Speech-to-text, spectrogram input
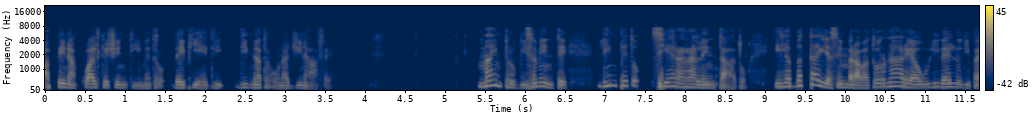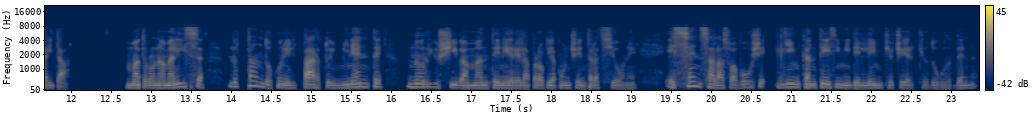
appena a qualche centimetro dai piedi di matrona Ginafe ma improvvisamente l'impeto si era rallentato e la battaglia sembrava tornare a un livello di parità. Matrona Malis, lottando con il parto imminente, non riusciva a mantenere la propria concentrazione e senza la sua voce gli incantesimi dell'empio cerchio d'Urden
